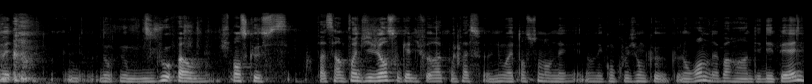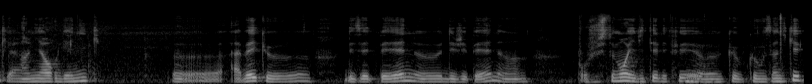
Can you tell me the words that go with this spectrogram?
je pense que c'est un point de vigilance auquel il faudra qu'on fasse, nous, attention dans les, conclusions que, l'on rentre, d'avoir un DDPN qui a un lien organique euh, avec euh, des ZPN, euh, des GPN, pour justement éviter l'effet que, que, vous indiquez.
